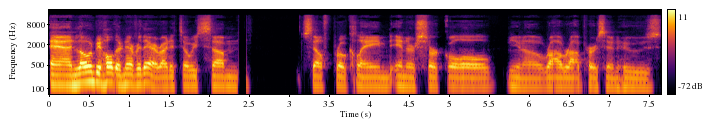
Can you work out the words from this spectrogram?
And lo and behold, they're never there, right? It's always some self-proclaimed inner circle, you know, rah rah person who's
